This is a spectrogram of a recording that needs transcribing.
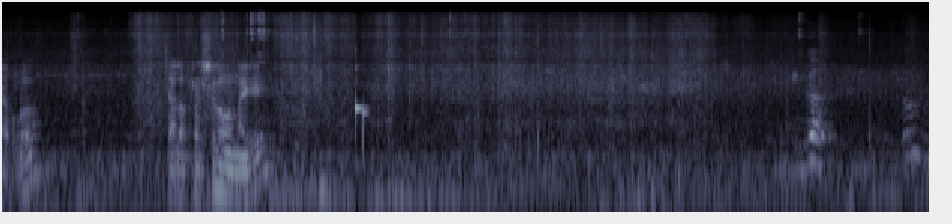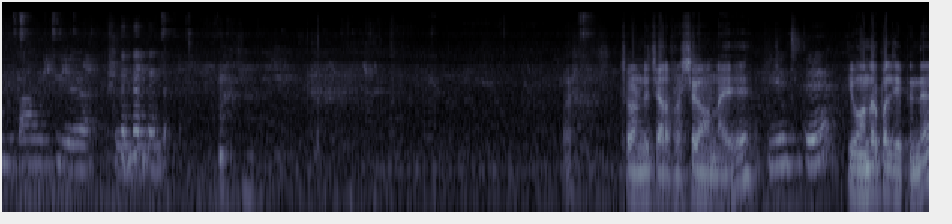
చేపలు చాలా ఫ్రెష్గా ఉన్నాయి. చూడండి చాలా ఫ్రెష్గా ఉన్నాయి. ఈ వంద రూపాయలు చెప్పిందే?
